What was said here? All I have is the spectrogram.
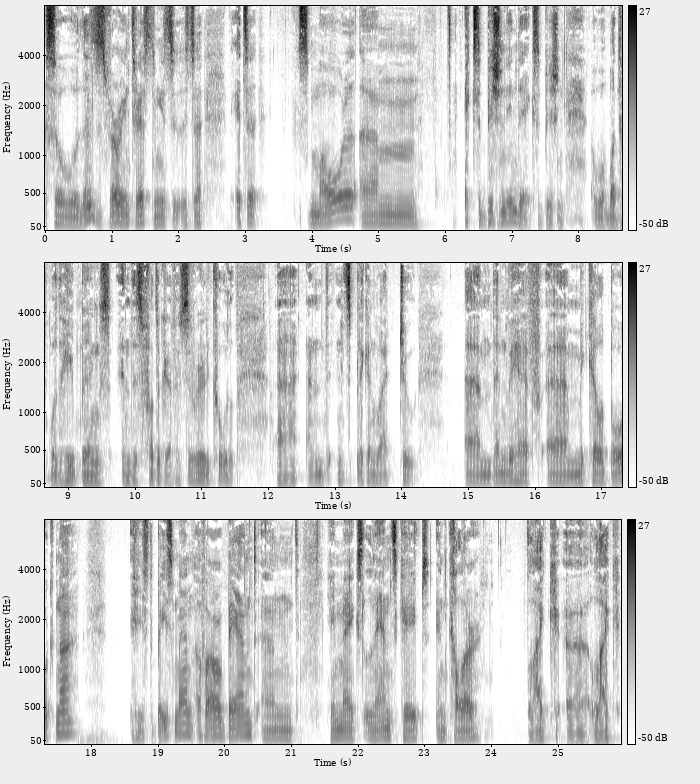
So this is very interesting. It's it's a it's a small um, exhibition in the exhibition. What what he brings in this photograph is really cool, uh, and it's black and white too. Um, then we have uh, Mikkel Bodner. He's the bassman of our band, and he makes landscapes in color, like uh, like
